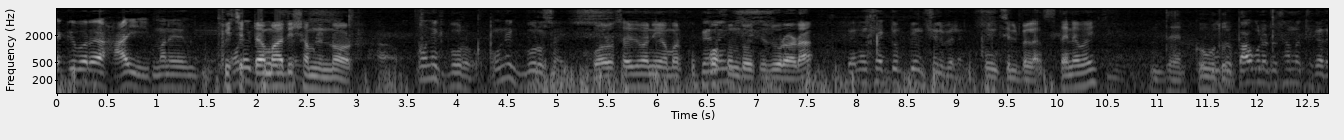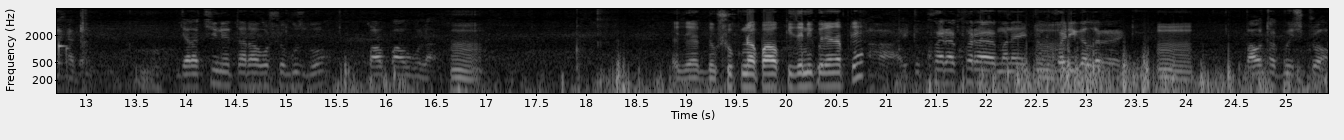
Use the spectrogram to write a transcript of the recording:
একেবারে হাই মানে পিছেরটা মাদি সামনে নর। হ্যাঁ, অনেক বড় অনেক বড় সাইজ বড় সাইজ মানে আমার খুব পছন্দ হয়েছে জোড়াটা। ব্যালেন্স একদম পেন্সিল ব্যালেন্স পেন্সিল ব্যালেন্স তাই না ভাই? দেন কবুতর। পাওগুলো একটু সামনে থেকে দেখা দেন যারা চিনে তারা অবশ্য বুঝব। পাও পাওগুলা। হুম। এই যে একদম শুকনা পাও কি জানি করলেন আপনি? হ্যাঁ একটু খয়রা খয়রা মানে একটু খয়রি কালারের আর কি। হুম। পাও থাকবে স্ট্রং।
